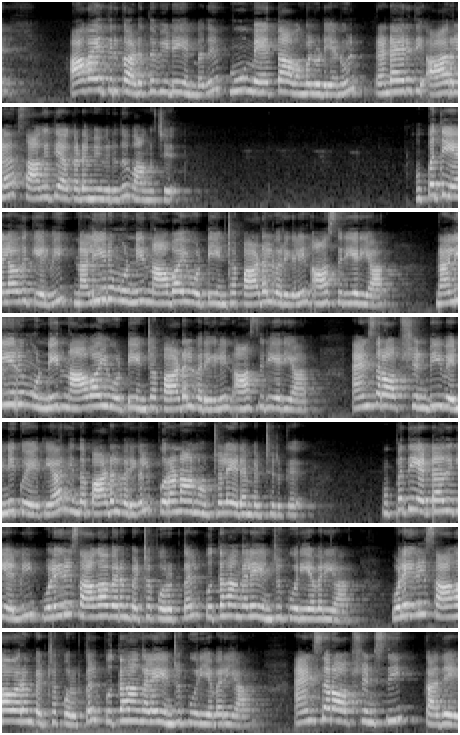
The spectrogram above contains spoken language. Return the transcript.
ஆகாயத்திற்கு அடுத்த வீடு என்பது மு. மேத்தா அவங்களுடைய நூல் ரெண்டாயிரத்தி ஆறில் சாகித்ய அகாடமி விருது வாங்குச்சு. முப்பத்தி ஏழாவது கேள்வி நளியிரு முன்னீர் நாவாய் ஓட்டி என்ற பாடல் வரிகளின் ஆசிரியர் யார்? நளியிரு முன்னீர் நாவாய் ஓட்டி என்ற பாடல் வரிகளின் ஆசிரியர் யார்? Answer option B Venni Kuyathiyar. இந்த பாடல் வரிகள் புறநானூற்றில் இடம்பெற்றிருக்கு. முப்பத்தி எட்டாவது கேள்வி உலகில் சாகாவரம் பெற்ற பொருட்கள் புத்தகங்களே என்று கூறியவர் யார்? உலகில் சாகாவரம் பெற்ற பொருட்கள் புத்தகங்களே என்று கூறியவர் யார்? Answer option C Goethe.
